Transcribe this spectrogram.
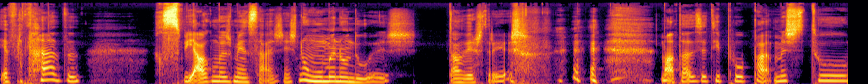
É verdade. Recebi algumas mensagens, não uma, não duas talvez três. Mal está a dizer tipo, pá, mas tu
